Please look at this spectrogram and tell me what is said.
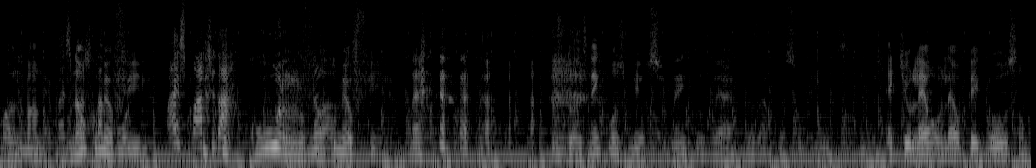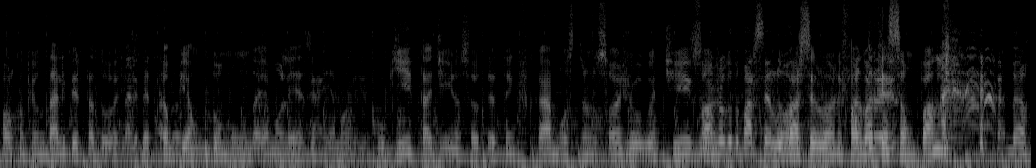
Bom, enfim, é, faz Não com meu cur- filho. Faz parte da curva. Não com meu filho. Né? Os dois, nem com os meus filhos. Nem com os é, meus sobrinhos. É que o Léo, o Léo pegou o São Paulo campeão da Libertadores. Da Libertadores. Campeão do mundo, aí é moleza. É, aí é moleza. O Gui, tadinho, eu, eu tenho que ficar mostrando só jogo antigo Só jogo do Barcelona. do Barcelona e falando Agora que é ele- São Paulo. Não,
